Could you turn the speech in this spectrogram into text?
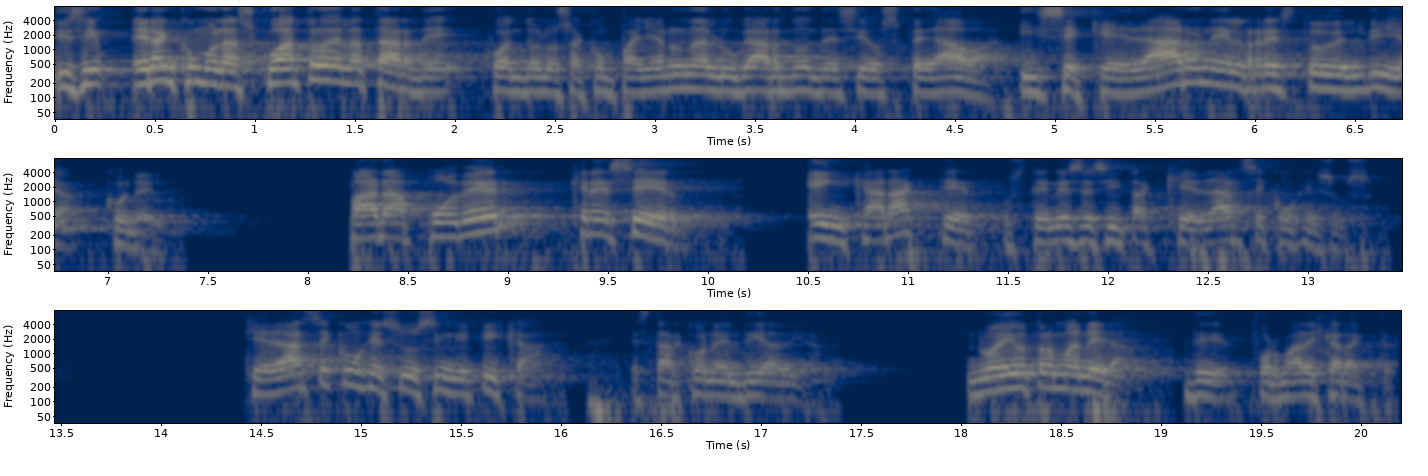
Dice, eran como las 4 de la tarde cuando los acompañaron al lugar donde se hospedaba y se quedaron el resto del día con él. Para poder crecer en carácter, usted necesita quedarse con Jesús. Quedarse con Jesús significa estar con él día a día. No hay otra manera de formar el carácter.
